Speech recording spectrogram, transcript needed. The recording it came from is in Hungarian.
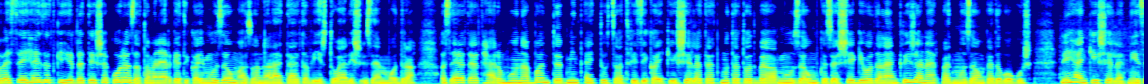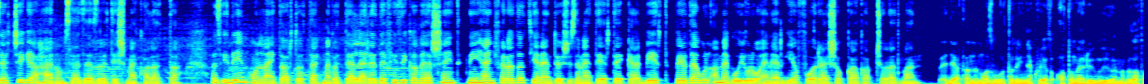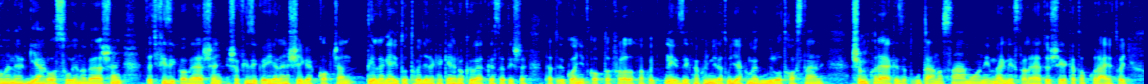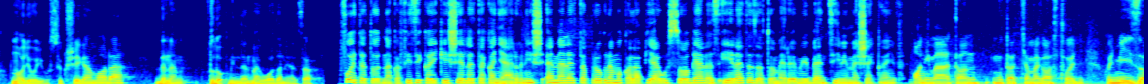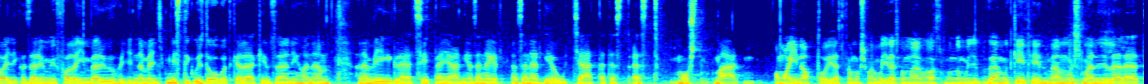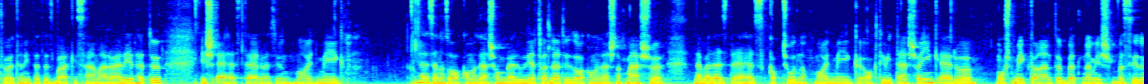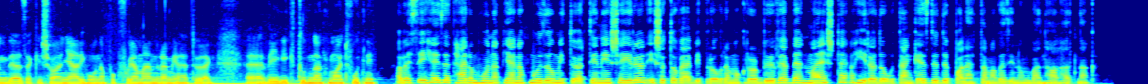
A veszélyhelyzet kihirdetésekor az Atomenergetikai Múzeum azonnal átállt a virtuális üzemmódra. Az eltelt három hónapban több mint egy tucat fizikai kísérletet mutatott be a múzeum közösségi oldalán Krizsán Árpád múzeum pedagógus. Néhány kísérlet nézettsége a 300 ezret is meghaladta. Az idén online tartották meg a Tellerede fizika versenyt, néhány feladat jelentős üzenetértékkel bírt, például a megújuló energiaforrásokkal kapcsolatban egyáltalán nem az volt a lényeg, hogy az atomerőműről meg az atomenergiáról szóljon a verseny. Ez egy fizika verseny, és a fizikai jelenségek kapcsán tényleg eljutottak a gyerekek erre a következtetésre. Tehát ők annyit kaptak feladatnak, hogy nézzék meg, hogy mire tudják a megújulót használni. És amikor elkezdett utána számolni, megnézte a lehetőségeket, akkor rájött, hogy nagyon jó szükségem van rá, de nem tudok mindent megoldani ezzel. Folytatódnak a fizikai kísérletek a nyáron is, emellett a programok alapjául szolgál az Élet az atomerőműben című mesekönyv. Animáltan mutatja meg azt, hogy, hogy mi is zajlik az erőmű falain belül, hogy nem egy misztikus dolgot kell elképzelni, hanem, hanem végig lehet szépen járni az, ener- az energia útját, tehát ezt, ezt most már a mai naptól, illetve most már, illetve már azt mondom, hogy az elmúlt két hétben most már le lehet tölteni, tehát ez bárki számára elérhető, és ehhez tervezünk majd még ezen az alkalmazáson belül, illetve lehet, hogy az alkalmazásnak más neve lesz, de ehhez kapcsolódnak majd még aktivitásaink. Erről most még talán többet nem is beszélünk, de ezek is a nyári hónapok folyamán remélhetőleg végig tudnak majd futni. A veszélyhelyzet három hónapjának múzeumi történéseiről és a további programokról bővebben ma este a híradó után kezdődő Paletta magazinunkban hallhatnak.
